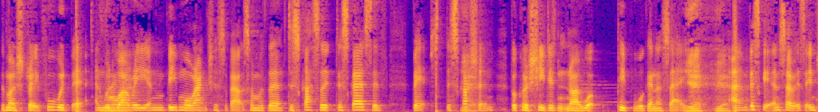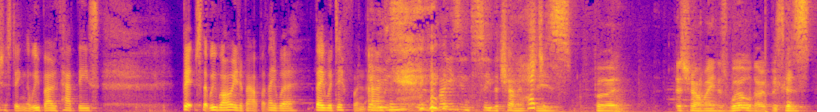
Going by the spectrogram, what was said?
the most straightforward bit and would Right. worry and be more anxious about some of the discuss- discursive bits discussion because she didn't know what people were going to say. Yeah, yeah. Um, Biscuit, and so it's interesting that we both had these bits that we worried about, but they were they were different. But it was, it was amazing to see the challenges for Charmaine as well, though, because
